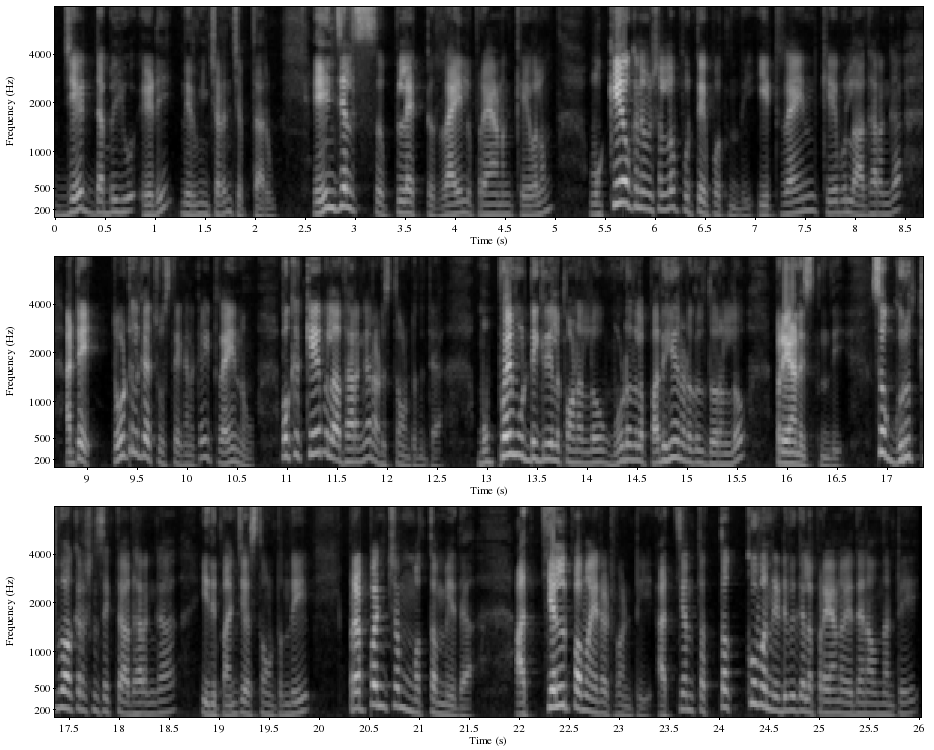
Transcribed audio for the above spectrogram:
జేడబ్ల్యూఏడి నిర్మించాడని చెప్తారు. ఏంజల్స్ ప్లెట్ రైలు ప్రయాణం కేవలం ఒకే ఒక నిమిషంలో పూర్తయిపోతుంది. ఈ ట్రైన్ కేబుల్ ఆధారంగా అంటే టోటల్గా చూస్తే కనుక ఈ ట్రైన్ ఒక కేబుల్ ఆధారంగా నడుస్తూ ఉంటుందిట. ముప్పై మూడు డిగ్రీల కోణంలో మూడు వందల పదిహేను అడుగుల దూరంలో ప్రయాణిస్తుంది. సో గురుత్వాకర్షణ శక్తి ఆధారంగా ఇది పనిచేస్తూ ఉంటుంది. ప్రపంచం మొత్తం మీద అత్యల్పమైనటువంటి అత్యంత తక్కువ నిడివి గల ప్రయాణం ఏదైనా ఉందంటే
